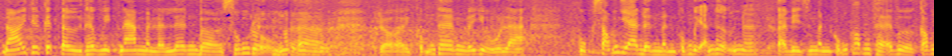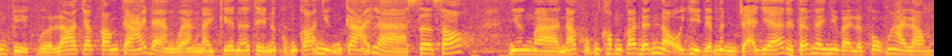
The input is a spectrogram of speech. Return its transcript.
nói chứ cái từ theo Việt Nam mình là lên bờ xuống ruộng. Ờ, rồi cũng thêm ví dụ là cuộc sống gia đình mình cũng bị ảnh hưởng nữa tại vì mình cũng không thể vừa công việc vừa lo cho con cái đàng hoàng này kia nữa thì nó cũng có những cái là sơ sót nhưng mà nó cũng không có đến nỗi gì để mình trả giá thì tới đây như vậy là cô cũng hài lòng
